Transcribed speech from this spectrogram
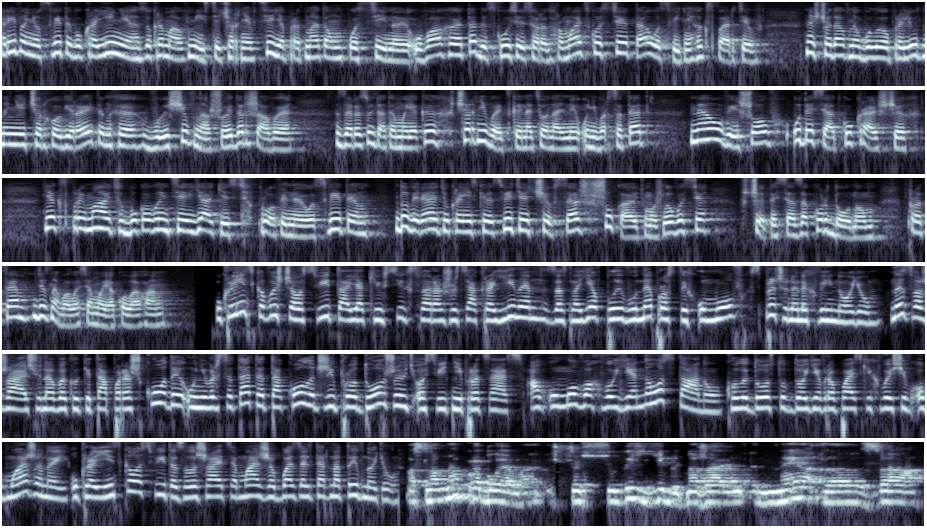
Рівень освіти в Україні, зокрема в місті Чернівці, є предметом постійної уваги та дискусій серед громадськості та освітніх експертів. Нещодавно були оприлюднені чергові рейтинги вишів нашої держави, за результатами яких Чернівецький національний університет не увійшов у десятку кращих. Як сприймають буковинці якість профільної освіти, довіряють українській освіті чи все ж шукають можливості вчитися за кордоном. Про це дізнавалася моя колега. Українська вища освіта, як і у всіх сферах життя країни, зазнає впливу непростих умов, спричинених війною. Незважаючи на виклики та перешкоди, університети та коледжі продовжують освітній процес. А в умовах воєнного стану, коли доступ до європейських вишів обмежений, українська освіта залишається майже безальтернативною. Основна проблема, що сюди їдуть, на жаль, не е, за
